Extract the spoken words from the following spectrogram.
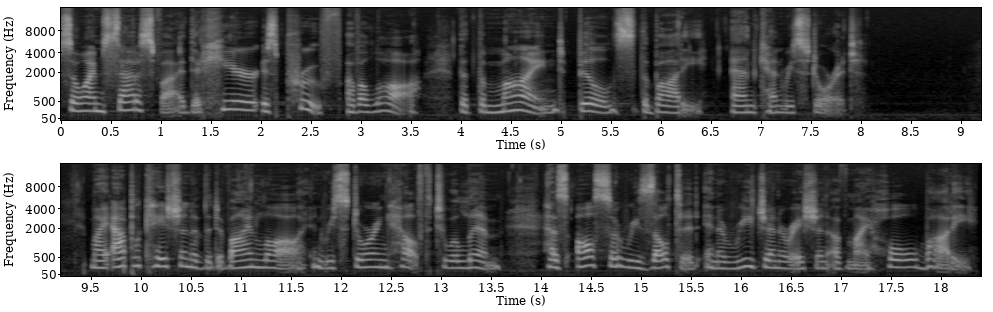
So I'm satisfied that here is proof of a law that the mind builds the body and can restore it. My application of the divine law in restoring health to a limb has also resulted in a regeneration of my whole body.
